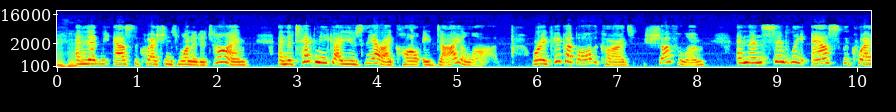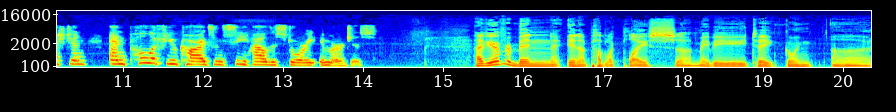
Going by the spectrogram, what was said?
Mhm. and then we ask the questions one at a time. And the technique I use there, I call a dialogue, where I pick up all the cards, shuffle them, and then simply ask the question and pull a few cards and see how the story emerges. Have you ever been in a public place, uh, maybe take going uh,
